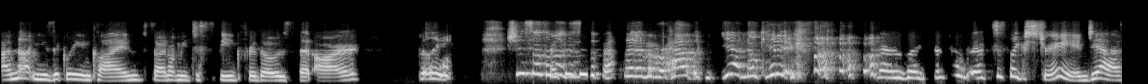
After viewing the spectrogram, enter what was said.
I'm not musically inclined, so I don't mean to speak for those that are. But like she said something like, this is the best night I've ever had. Like, yeah, no kidding. I was like, that's, that's, just like strange. Yeah.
